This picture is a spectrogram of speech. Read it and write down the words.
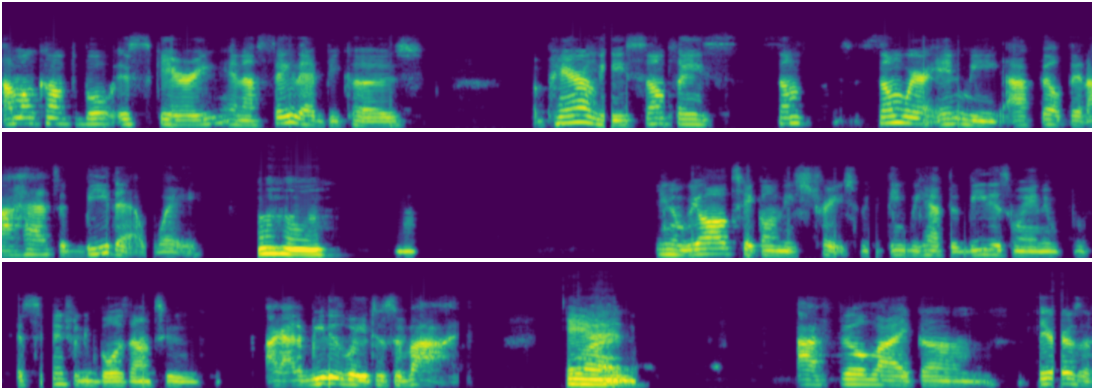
I'm uncomfortable. It's scary, and I say that because apparently, someplace some somewhere in me, I felt that I had to be that way. Mm-hmm. You know, we all take on these traits. We think we have to be this way, and it essentially boils down to I got to be this way to survive. Right. And I feel like um, there's a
